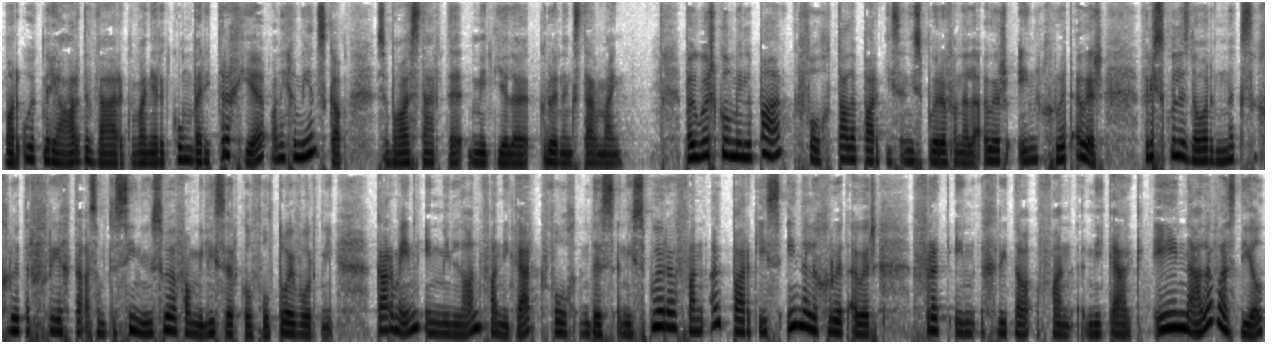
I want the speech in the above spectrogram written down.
maar ook met die harde werk wanneer dit kom by die teruggee aan die gemeenskap. So baie sterkte met julle kroningstermyn. By Hoërskool Milo Park volg talle partjies in die spore van hulle ouers en grootouers. Vir die skool is daar niks groter vreugde as om te sien hoe so 'n familiesirkel voltooi word nie. Carmen en Milan van die kerk volg dus in die spore van oud partjies en hulle grootouers Frik en Grita van die kerk en hulle was deel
